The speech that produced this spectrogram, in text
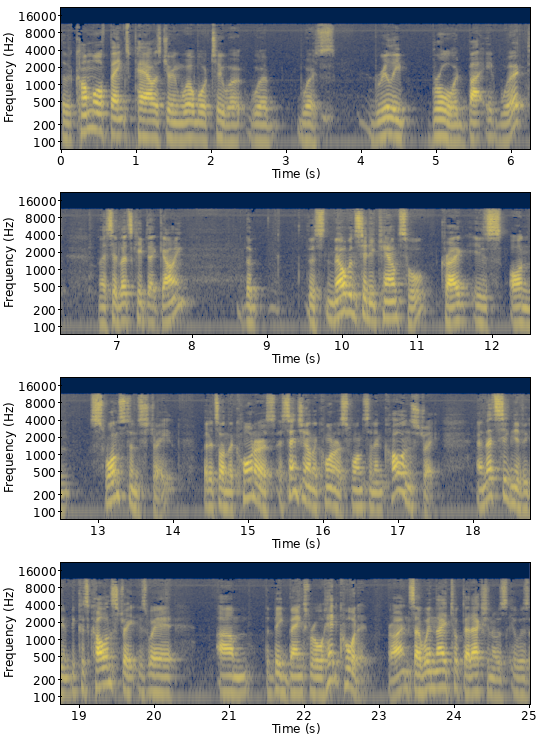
the Commonwealth Bank's powers during World War II were, were, were really broad, but it worked. And they said, let's keep that going. The, the Melbourne City Council, Craig, is on Swanston Street, but it's on the corner, essentially on the corner of Swanston and Collins Street. And that's significant because Collins Street is where um, the big banks were all headquartered, right? And so when they took that action, it was it was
